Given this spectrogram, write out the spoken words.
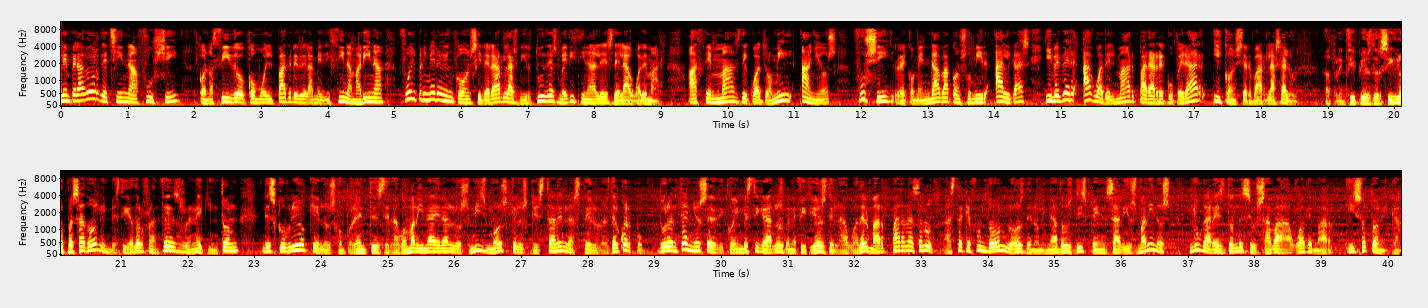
El emperador de China, Fuxi, conocido como el padre de la medicina marina, fue el primero en considerar las virtudes medicinales del agua de mar. Hace más de 4.000 años, Fuxi recomendaba consumir algas y beber agua del mar para recuperar y conservar la salud. A principios del siglo pasado, el investigador francés René Quinton descubrió que los componentes del agua marina eran los mismos que los que están en las células del cuerpo. Durante años se dedicó a investigar los beneficios del agua del mar para la salud, hasta que fundó los denominados dispensarios marinos, lugares donde se usaba agua de mar isotónica.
